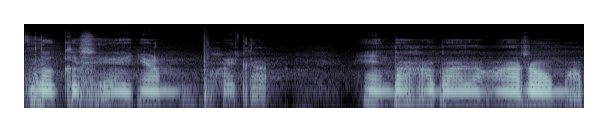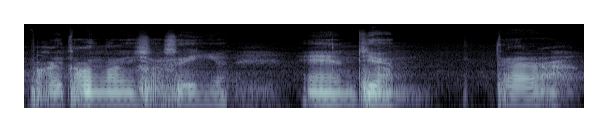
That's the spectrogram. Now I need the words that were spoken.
vlog kasi ayaw niya magpakita. And baka balang araw makapakita ko na rin siya sa inyo. And yan, tara.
